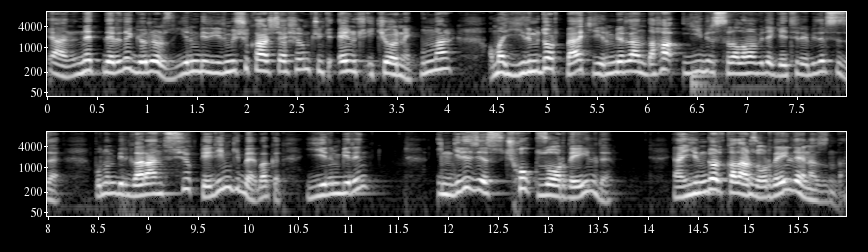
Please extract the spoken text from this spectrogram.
yani netleri de görüyoruz. 21-23'ü karşılaştıralım çünkü en uç iki örnek bunlar. Ama 24 belki 21'den daha iyi bir sıralama bile getirebilir size. Bunun bir garantisi yok. Dediğim gibi bakın 21'in İngilizcesi çok zor değildi. Yani 24 kadar zor değildi en azından.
